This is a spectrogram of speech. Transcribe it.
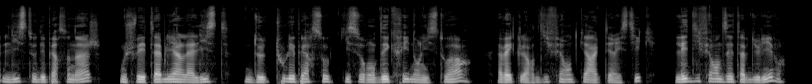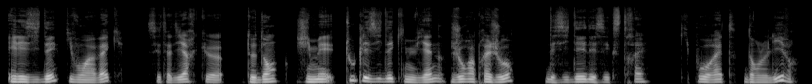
liste des personnages, où je vais établir la liste de tous les persos qui seront décrits dans l'histoire, avec leurs différentes caractéristiques, les différentes étapes du livre et les idées qui vont avec. C'est-à-dire que dedans, j'y mets toutes les idées qui me viennent jour après jour, des idées, des extraits qui pourraient être dans le livre,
